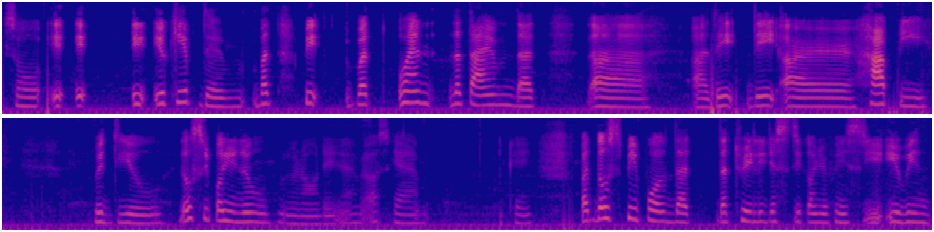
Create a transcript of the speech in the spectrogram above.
So it, it, it you keep them. But be, but when the time that uh, uh they they are happy with you those people you know you know they ask oh, scam okay? But those people that that really just stick on your face you, you've been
